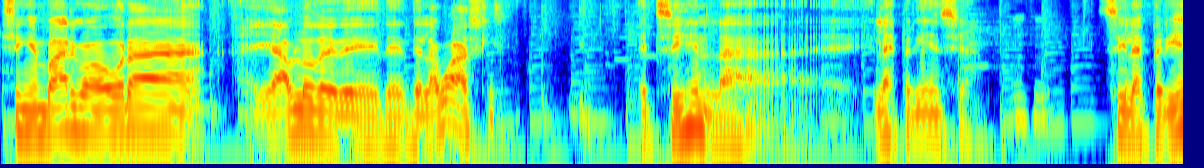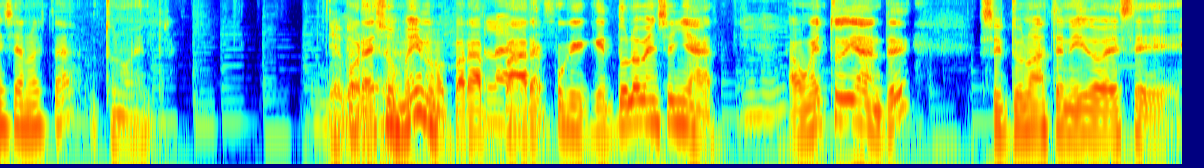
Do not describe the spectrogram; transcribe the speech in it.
Sin embargo, ahora eh, hablo de, de- de- de la UAS, exigen la, la experiencia. Si la experiencia no está, tú no entras. Por eso mismo, para, Claro para, porque que tú le vas a enseñar a un estudiante si tú no has tenido ese,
